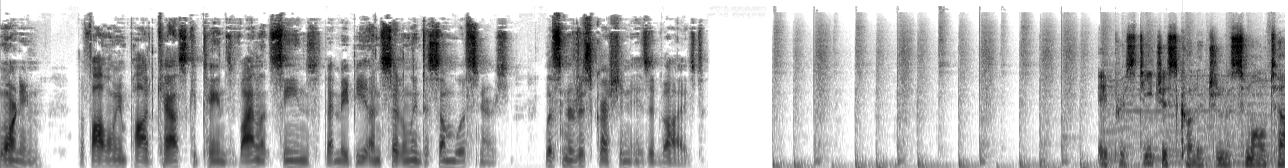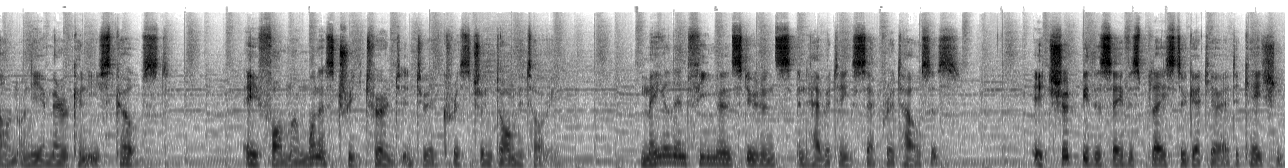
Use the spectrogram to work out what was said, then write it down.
Warning the following podcast contains violent scenes that may be unsettling to some listeners. Listener discretion is advised. A prestigious college in a small town on the American East Coast. A former monastery turned into a Christian dormitory. Male and female students inhabiting separate houses. It should be the safest place to get your education,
